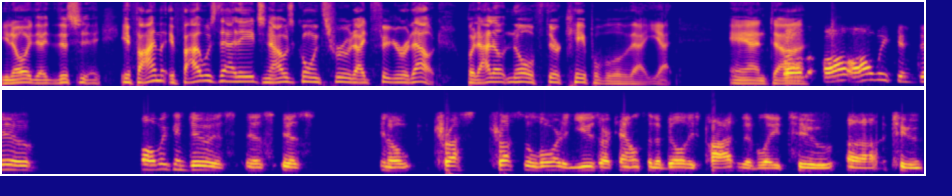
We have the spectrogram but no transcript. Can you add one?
You know, this if I'm if I was that age and I was going through it, I'd figure it out. But I don't know if they're capable of that yet. And uh, well, all, all we can do, all we can do is is is, you know, trust trust the Lord and use our talents and abilities positively to uh, to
